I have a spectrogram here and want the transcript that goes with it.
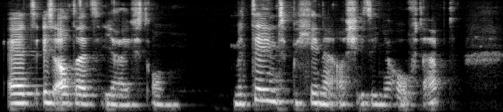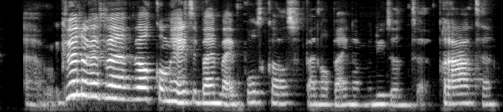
het is altijd juist om meteen te beginnen als je iets in je hoofd hebt. Um, ik wil nog even welkom heten bij mijn podcast. Ik ben al bijna een minuut aan het praten.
